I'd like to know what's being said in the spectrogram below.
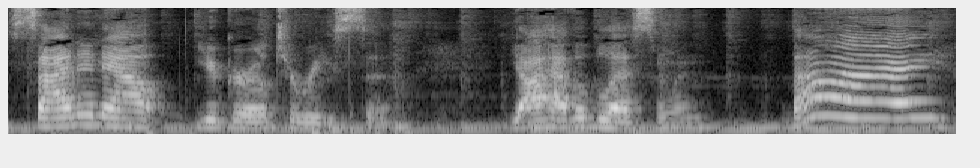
Signing out, your girl Teresa. Y'all have a blessed one. Bye.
